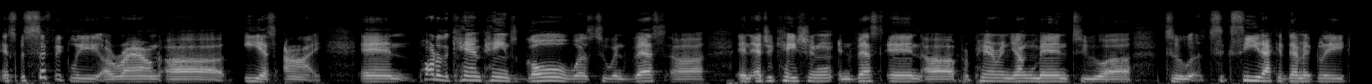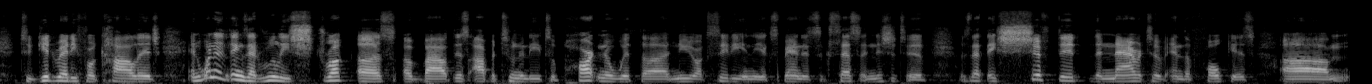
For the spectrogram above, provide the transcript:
and specifically around ESI. And part of the campaign's goal was to invest in education, invest in uh, preparing young men to uh, to succeed academically, to get ready for college. And one of the things that really struck us about this opportunity to partner with uh, New York City in the Expanded Success Initiative was that they shifted the narrative and the focus um,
